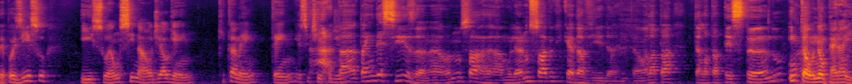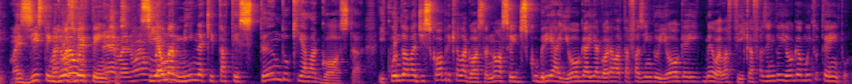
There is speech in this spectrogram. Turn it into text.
depois isso. Isso é um sinal de alguém que também tem esse tipo ah, de. Tá, tá indecisa, né? Ela não sabe, a mulher não sabe o que quer da vida. Então ela tá ela tá testando. Então, né? não, peraí. Mas, Existem mas duas é um, vertentes. É, é um... Se é uma mina que tá testando o que ela gosta, e quando ela descobre que ela gosta, nossa, eu descobri a yoga e agora ela tá fazendo yoga e, meu, ela fica fazendo yoga há muito tempo.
